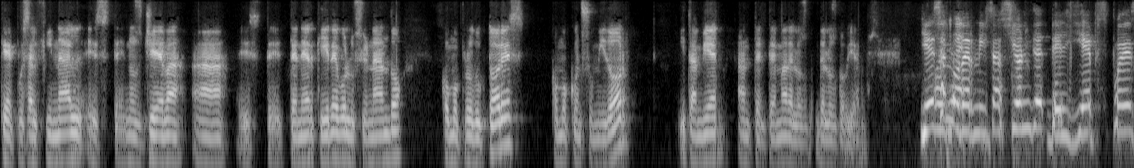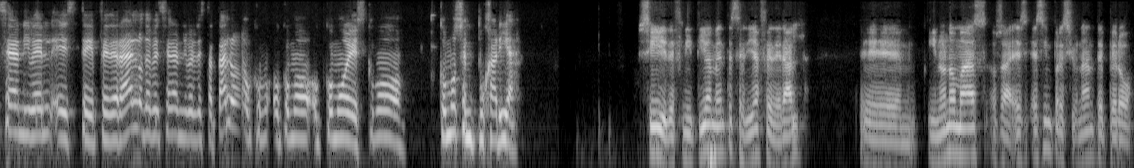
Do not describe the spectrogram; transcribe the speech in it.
que pues al final este, nos lleva a este, tener que ir evolucionando como productores como consumidor y también ante el tema de los, de los gobiernos. ¿Y esa modernización del IEPS puede ser a nivel este, federal o debe ser a nivel estatal o cómo, o cómo, es? ¿Cómo, ¿Cómo se empujaría? Sí, definitivamente sería federal. Eh, y no nomás, o sea, es, es impresionante, pero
